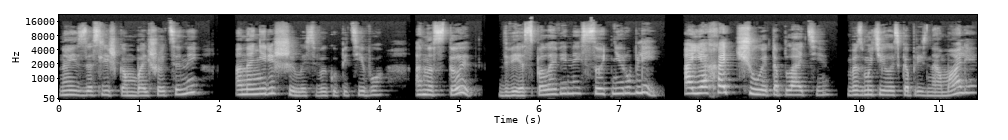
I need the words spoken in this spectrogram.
Но из-за слишком большой цены она не решилась выкупить его. Оно стоит две с половиной сотни рублей. «А я хочу это платье!» – возмутилась капризная Амалия,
